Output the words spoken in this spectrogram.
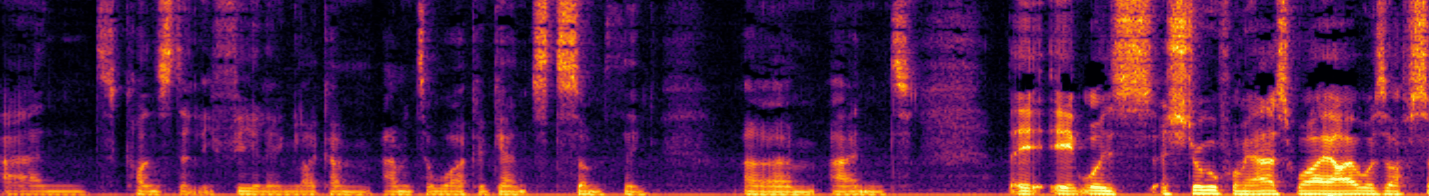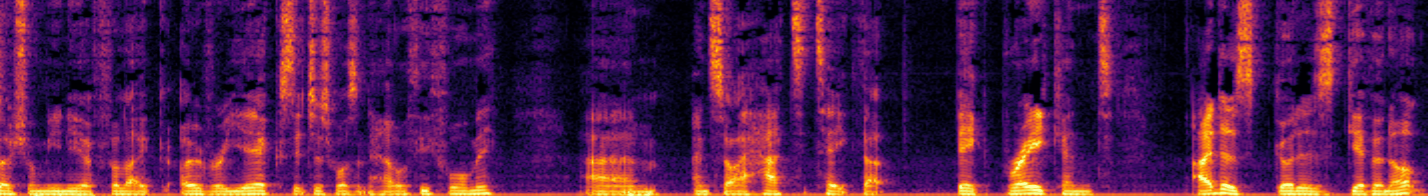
and constantly feeling like I'm having to work against something, um, and it, it was a struggle for me. That's why I was off social media for like over a year because it just wasn't healthy for me, um, and so I had to take that big break and I'd as good as given up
